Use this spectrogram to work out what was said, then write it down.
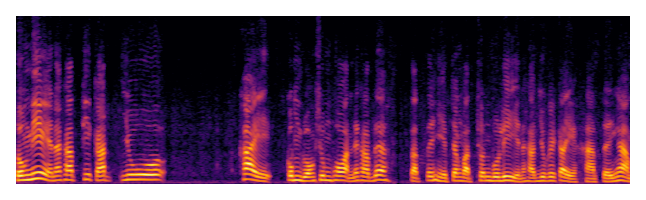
ตรงนี้นะครับพี่กัดอยู่ค่ายกรมหลวงชุมพรนะครับเด้อสัตหีบจังหวัดชนบุรีนะครับอยู่ใกล้ๆหาดเตยงาม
